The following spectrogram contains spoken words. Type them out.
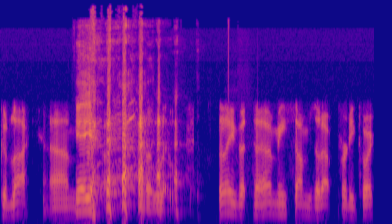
good luck. Um, yeah, yeah. Leave it to him. He sums it up pretty quick.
